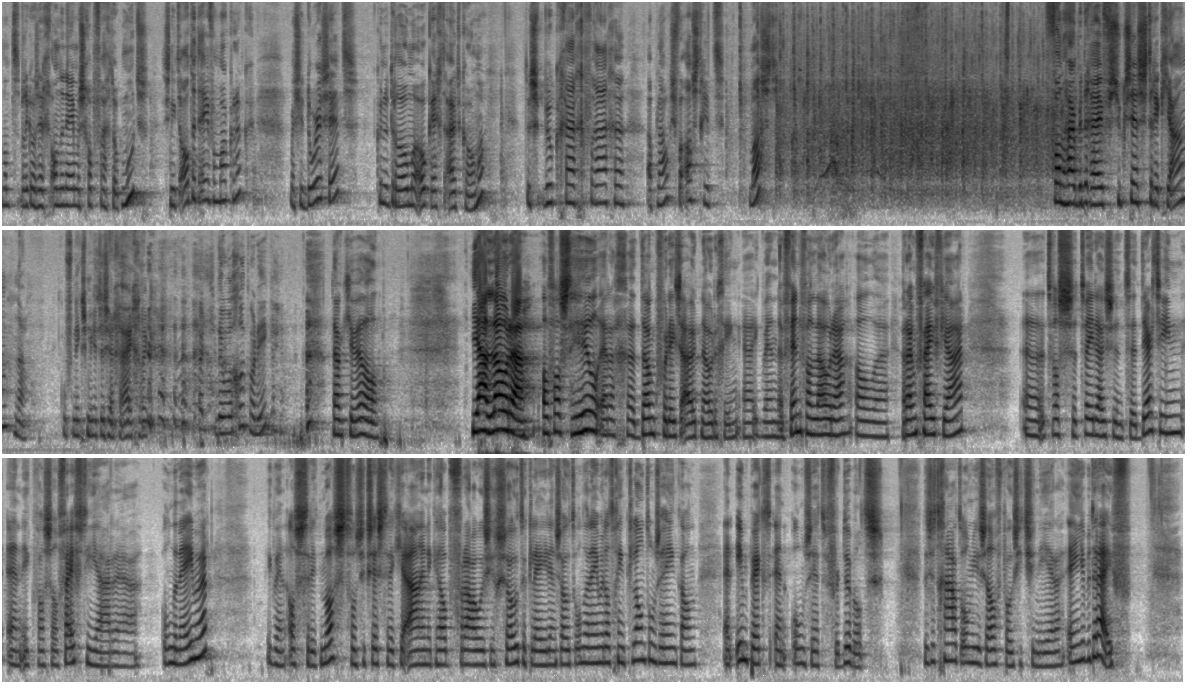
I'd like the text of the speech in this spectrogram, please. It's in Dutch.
Want wat ik al zeg, ondernemerschap vraagt ook moed. Het is niet altijd even makkelijk. Maar als je doorzet, kunnen dromen ook echt uitkomen. Dus wil ik graag vragen, applaus voor Astrid Mast. Van haar bedrijf Succes trek je aan. Nou, ik hoef niks meer te zeggen eigenlijk. Doen we goed, Monique. Dankjewel. Ja, Laura, alvast heel erg uh, dank voor deze uitnodiging. Uh, ik ben fan van Laura al ruim vijf jaar. het was 2013 en ik was al 15 jaar ondernemer. Ik ben Astrid Mast van Succes Trek Je Aan en ik help vrouwen zich zo te kleden en zo te ondernemen dat geen klant om ze heen kan en impact en omzet verdubbelt. Dus het gaat om jezelf positioneren en je bedrijf.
